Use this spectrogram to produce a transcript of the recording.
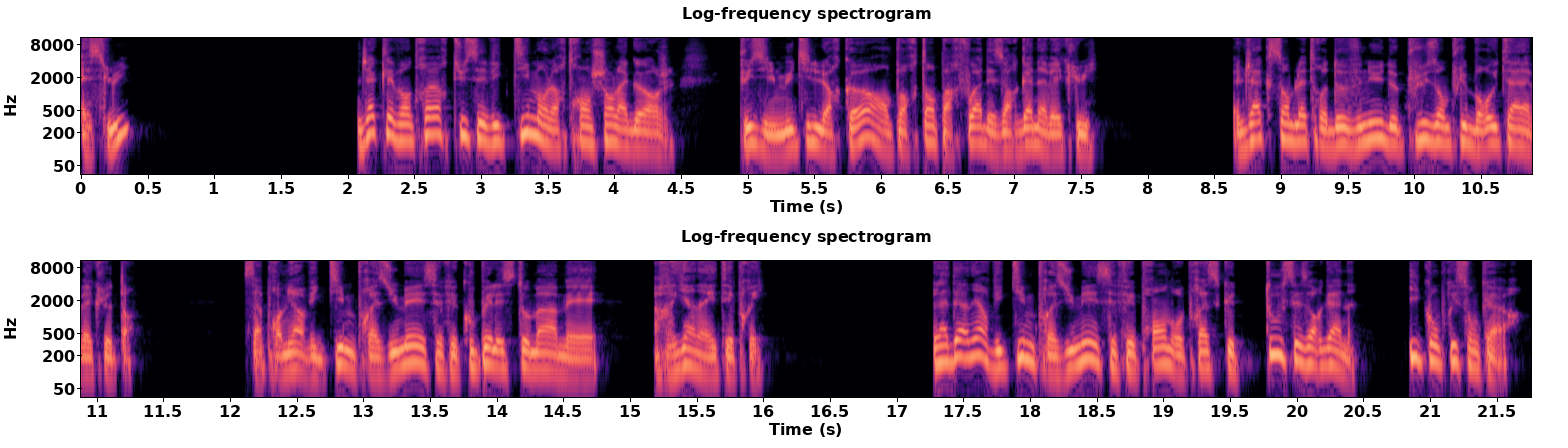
Est-ce lui? Jack l'éventreur tue ses victimes en leur tranchant la gorge, puis il mutile leur corps en portant parfois des organes avec lui. Jack semble être devenu de plus en plus brutal avec le temps. Sa première victime présumée s'est fait couper l'estomac, mais rien n'a été pris. La dernière victime présumée s'est fait prendre presque tous ses organes, y compris son cœur.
